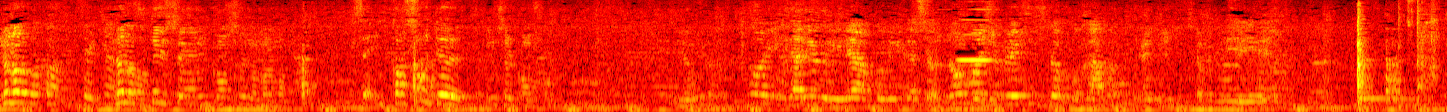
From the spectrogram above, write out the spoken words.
Non, non, papa. Non, non, c'était c'est une console normalement. C'est une console de. Une seule console. Le Quand il arrive, il est en communication. Non, moi je vais juste au programme. Et... Moi, je vais juste au programme.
